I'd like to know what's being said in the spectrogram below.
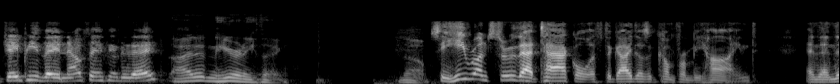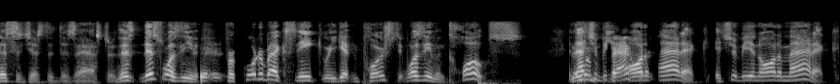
JP. They announced anything today? I didn't hear anything. No. See, he runs through that tackle if the guy doesn't come from behind. And then this is just a disaster. This this wasn't even for quarterback sneak where you're getting pushed, it wasn't even close. And They that should be backwards. automatic. It should be an automatic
